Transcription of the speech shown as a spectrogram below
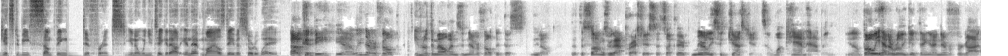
gets to be something different. You know, when you take it out in that Miles Davis sort of way. Oh, could be. Yeah, we never felt even with the Melvins, we never felt that this, you know that the songs are that precious. It's like they're merely suggestions on what can happen. You know, Bowie had a really good thing I never forgot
